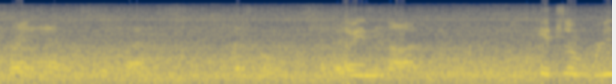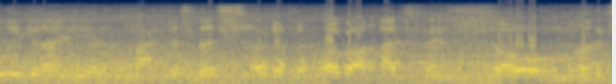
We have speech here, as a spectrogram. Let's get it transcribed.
My right hand is the flattest. That's cool. I mean, not. it's a really good idea to practice this. Oh, definitely. Oh god, I've spent so much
